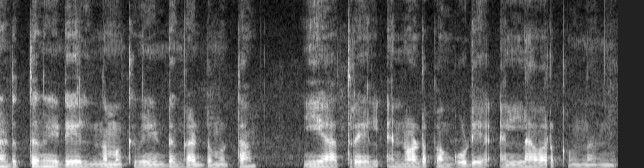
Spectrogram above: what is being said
അടുത്ത വീഡിയോയിൽ നമുക്ക് വീണ്ടും കണ്ടുമുട്ടാം. ഈ യാത്രയിൽ എന്നോടൊപ്പം കൂടിയ എല്ലാവർക്കും നന്ദി.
